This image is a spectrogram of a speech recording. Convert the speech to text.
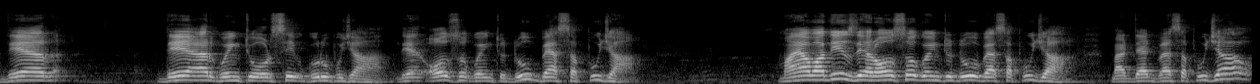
they are, they are going to worship Guru Puja. They are also going to do Vyasa Puja. Mayavadis, they are also going to do Vyasa Puja. But that Vyasa Puja,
